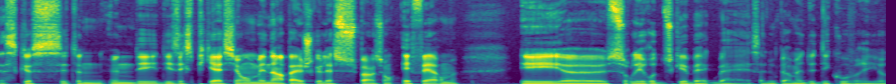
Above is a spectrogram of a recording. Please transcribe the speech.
est-ce que c'est une, une des, des explications? Mais n'empêche que la suspension est ferme. Et euh, sur les routes du Québec, ben, ça nous permet de découvrir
